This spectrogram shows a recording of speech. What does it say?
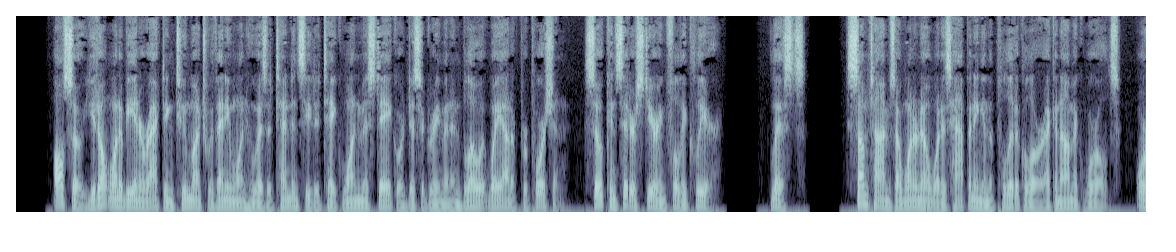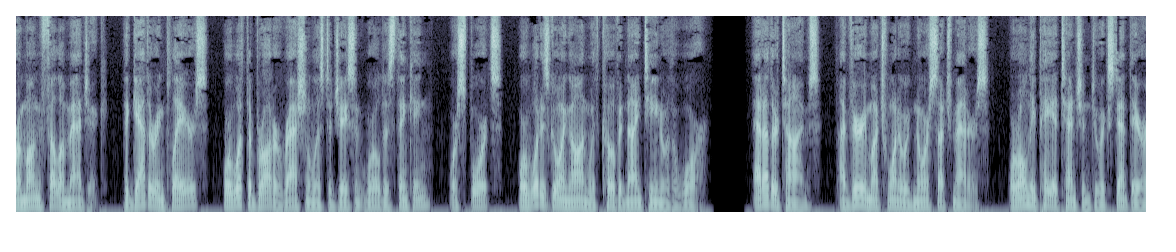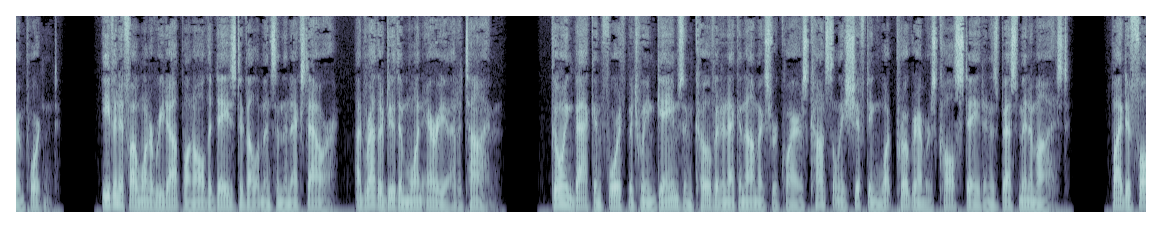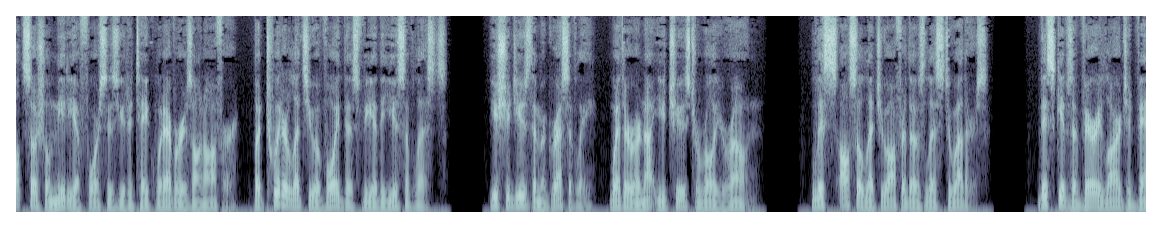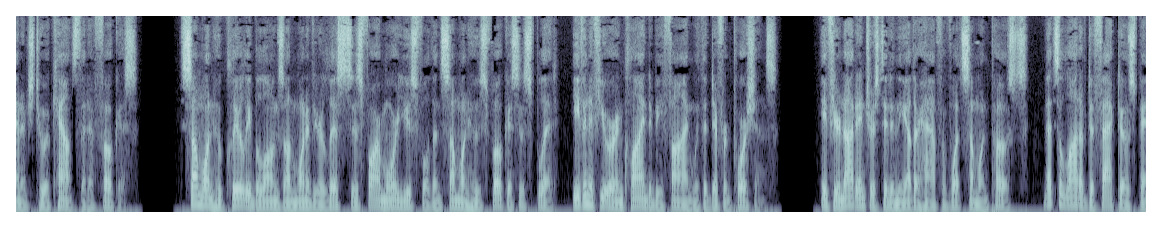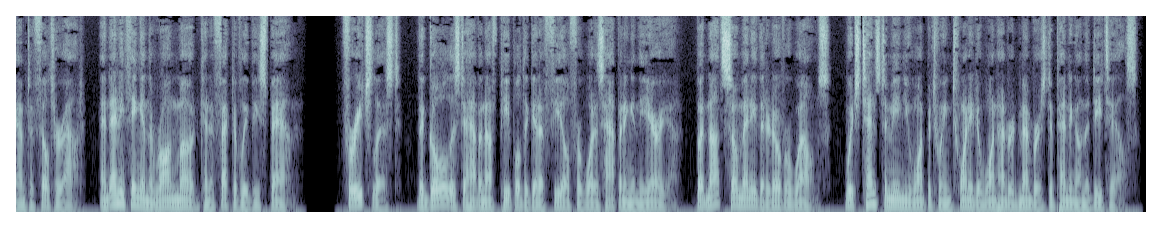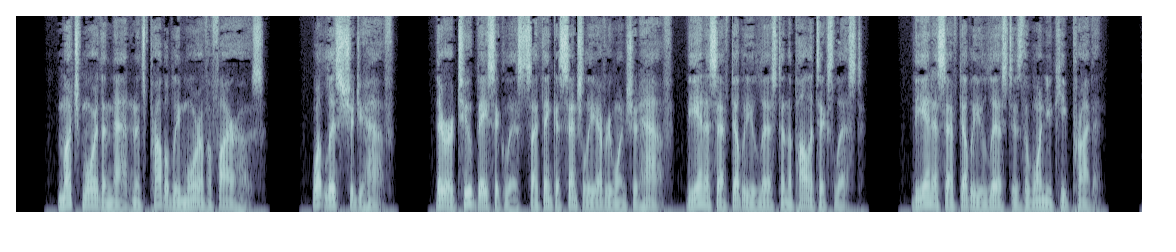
Also, you don't want to be interacting too much with anyone who has a tendency to take one mistake or disagreement and blow it way out of proportion, so consider steering fully clear. Lists. Sometimes I want to know what is happening in the political or economic worlds, or among fellow magic, the gathering players, or what the broader rationalist adjacent world is thinking, or sports, or what is going on with COVID 19 or the war. At other times, I very much want to ignore such matters, or only pay attention to extent they are important. Even if I want to read up on all the day's developments in the next hour, I'd rather do them one area at a time. Going back and forth between games and COVID and economics requires constantly shifting what programmers call state and is best minimized. By default, social media forces you to take whatever is on offer, but Twitter lets you avoid this via the use of lists. You should use them aggressively, whether or not you choose to roll your own. Lists also let you offer those lists to others. This gives a very large advantage to accounts that have focus. Someone who clearly belongs on one of your lists is far more useful than someone whose focus is split, even if you are inclined to be fine with the different portions. If you're not interested in the other half of what someone posts, that's a lot of de facto spam to filter out, and anything in the wrong mode can effectively be spam. For each list, the goal is to have enough people to get a feel for what is happening in the area, but not so many that it overwhelms, which tends to mean you want between 20 to 100 members depending on the details. Much more than that, and it's probably more of a fire hose. What list should you have? There are two basic lists I think essentially everyone should have the NSFW list and the politics list. The NSFW list is the one you keep private.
